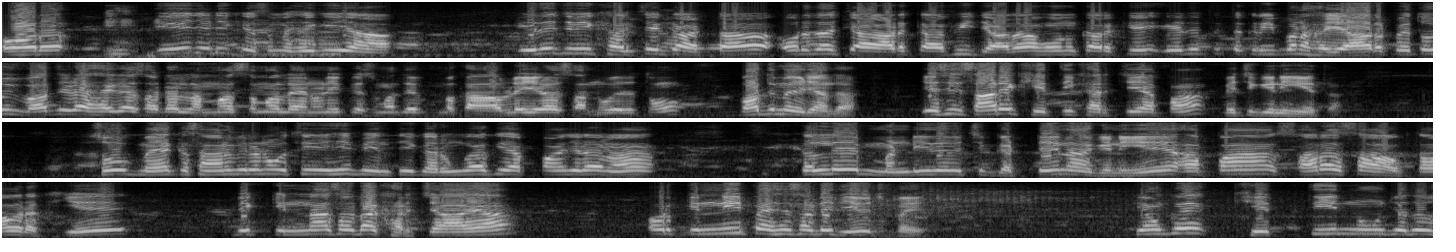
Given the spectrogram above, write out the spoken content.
ਔਰ ਇਹ ਜਿਹੜੀ ਕਿਸਮ ਹੈਗੀ ਆ ਇਹਦੇ 'ਚ ਵੀ ਖਰਚੇ ਘੱਟ ਆ ਔਰ ਇਹਦਾ ਝਾੜ ਕਾਫੀ ਜ਼ਿਆਦਾ ਹੋਣ ਕਰਕੇ ਇਹਦੇ ਤੇ ਤਕਰੀਬਨ 1000 ਰੁਪਏ ਤੋਂ ਵੀ ਵੱਧ ਜਿਹੜਾ ਹੈਗਾ ਸਾਡਾ ਲੰਮਾ ਸਮਾਂ ਲੈਣ ਵਾਲੀ ਕਿਸਮਾਂ ਦੇ ਮੁਕਾਬਲੇ ਜਿਹੜਾ ਸਾਨੂੰ ਇਹਦੇ ਤੋਂ ਵੱਧ ਮਿਲ ਜਾਂਦਾ। ਜੇ ਅਸੀਂ ਸਾਰੇ ਖੇਤੀ ਖਰਚੇ ਆਪਾਂ ਵਿੱਚ ਗਿਣੀਏ ਤਾਂ। ਸੋ ਮੈਂ ਕਿਸਾਨ ਵੀਰਾਂ ਨੂੰ ਇੱਥੇ ਇਹੀ ਬੇਨਤੀ ਕਰੂੰਗਾ ਕਿ ਆਪਾਂ ਜਿਹੜਾ ਨਾ ਕੱਲੇ ਮੰਡੀ ਦੇ ਵਿੱਚ ਗੱਟੇ ਨਾ ਗਿਣੀਏ, ਆਪਾਂ ਸਾਰਾ ਹਿਸਾਬ ਕਿਤਾਬ ਰੱਖੀਏ ਵੀ ਕਿੰਨਾ ਸਾਡਾ ਖਰਚਾ ਆਇਆ ਔਰ ਕਿੰਨੀ ਪੈਸੇ ਸਾਡੇ ਜੇਬ 'ਚ ਪਏ। ਕਿਉਂਕਿ ਖੇਤੀ ਨੂੰ ਜਦੋਂ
